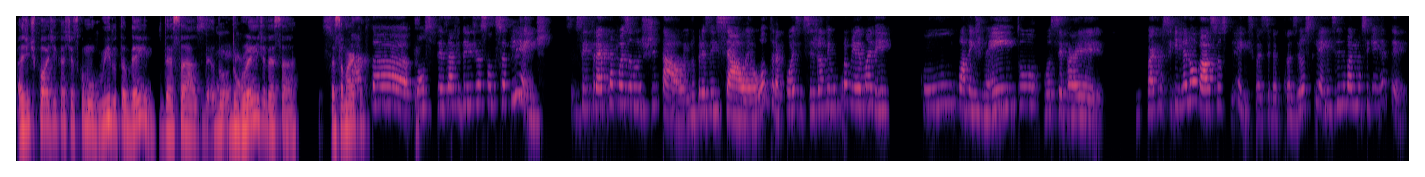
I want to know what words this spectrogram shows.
A gente pode encaixar isso como um ruído também dessa do, do brand dessa dessa marca. Com certeza, a fidelização do seu cliente. Se você entrega uma coisa no digital e no presencial é outra coisa, você já tem um problema ali com o atendimento, você vai, vai conseguir renovar seus clientes, vai trazer os clientes e não vai conseguir reter.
